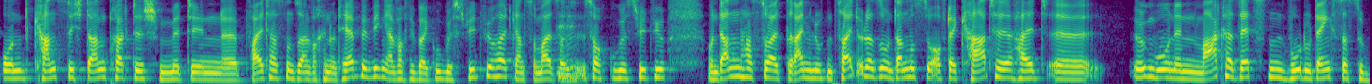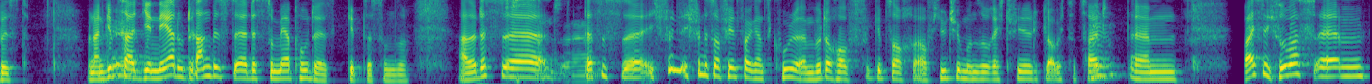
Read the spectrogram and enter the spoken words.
und kannst dich dann praktisch mit den äh, Pfeiltasten und so einfach hin und her bewegen, einfach wie bei Google Street View halt, ganz normal. Also mhm. ist auch Google Street View. Und dann hast du halt drei Minuten Zeit oder so und dann musst du auf der Karte halt äh, irgendwo einen Marker setzen, wo du denkst, dass du bist. Und dann gibt es halt, je näher du dran bist, äh, desto mehr Punkte gibt es und so. Also das, äh, das ist, äh, ich finde ich find es auf jeden Fall ganz cool. Ähm, wird auch auf, gibt es auch auf YouTube und so recht viel, glaube ich, zurzeit. Mhm. Ähm, weiß nicht, sowas, ähm,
